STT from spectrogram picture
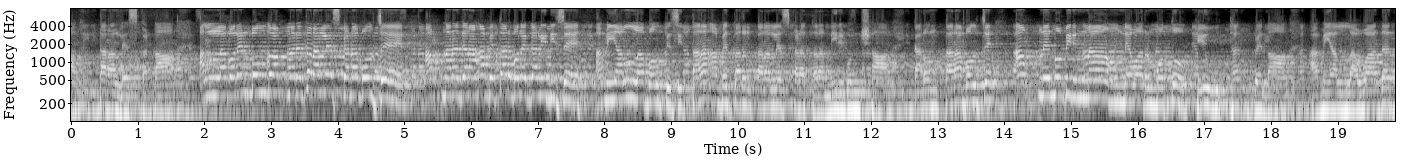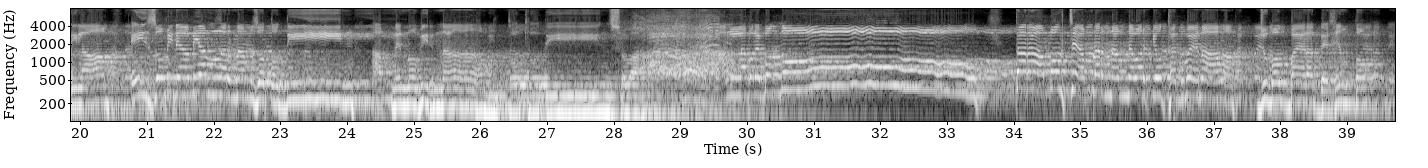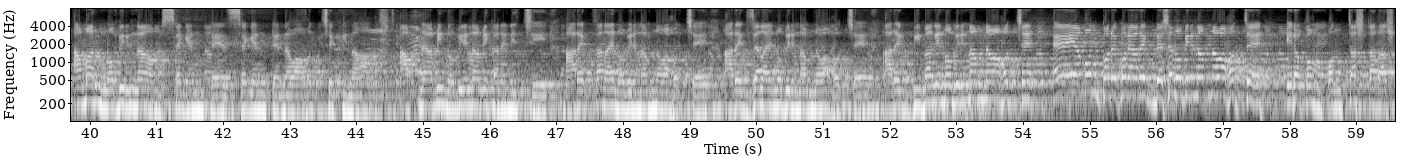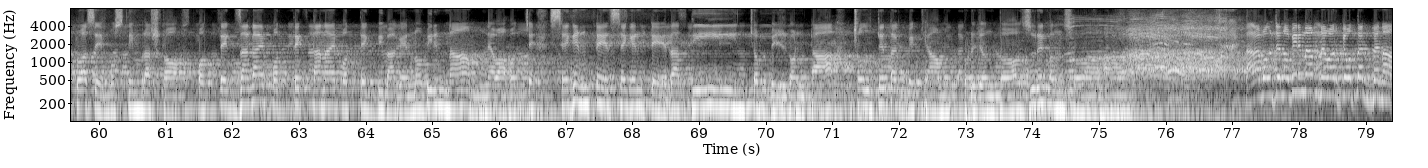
তারা লেস কাটা আল্লাহ বলেন, বন্ধু, আপনারা যারা লেস বলছে, আপনারা যারা আবেতার বলে গালি দিছে, আমি আল্লাহ বলতেছি, তারা আবেতার, তারা লেস কাটা তারা নির্বংশা কারণ তারা বলছে, আপনি নবীর নাম নেওয়ার মতো কেউ থাকবে না। আমি আল্লাহ ওয়াদা দিলাম, এই জমিনে আমি আল্লাহর নাম যত দিন আপনি নবীর নাম তত দিন যুবক ভাইয়েরা দেখেন তো। আমার নবীর নাম সেকেন্ডে সেকেন্ডে নেওয়া হচ্ছে কিনা? আপনি, আমি নবীর নামই কানে নিচ্ছি। আরেক থানায় নবীর নাম নেওয়া হচ্ছে, আরেক জেলায় নবীর নাম নেওয়া হচ্ছে, আরেক বিভাগে নবীর নাম নেওয়া হচ্ছে, এই এমন করে করে আরেক দেশে নবীর নাম নেওয়া হচ্ছে। এরকম পঞ্চাশটা রাষ্ট্র আছে, মুসলিম রাষ্ট্র। প্রত্যেক জায়গায়, প্রত্যেক থানায়, প্রত্যেক বিভাগে নবীর নাম নেওয়া হচ্ছে। সেকেন্ডে সেকেন্ডে রাত দিন চব্বিশ ঘণ্টা চলতে থাকবে কেমন পর্যন্ত। জুড়ে কনসোয়া তারা বলছে, নবীর নাম নেওয়ার কেউ থাকবে না।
